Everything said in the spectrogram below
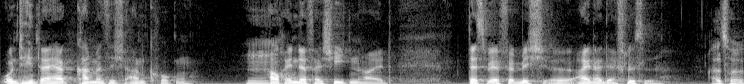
und hinterher kann man sich angucken, mhm. auch in der Verschiedenheit. Das wäre für mich äh, einer der Schlüssel. Also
